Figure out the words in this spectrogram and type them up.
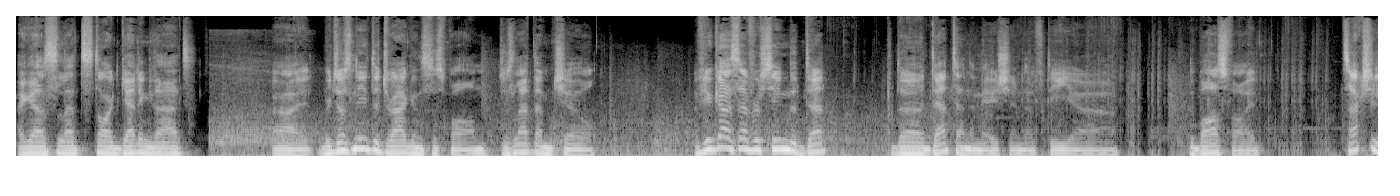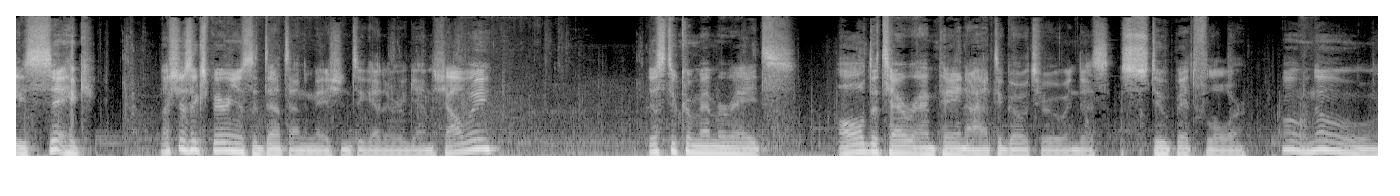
I guess let's start getting that. Alright, we just need the dragons to spawn. Just let them chill. Have you guys ever seen the death the death animation of the uh the boss fight? It's actually sick. Let's just experience the death animation together again, shall we? Just to commemorate all the terror and pain I had to go through in this stupid floor. Oh no.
